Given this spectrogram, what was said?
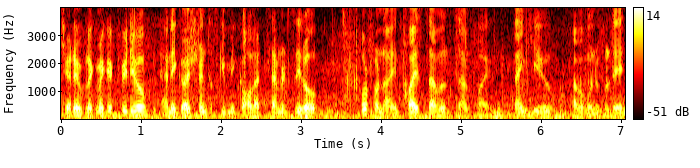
If like make a video, any question, just give me a call at 780-449-5775. Thank you. Have a wonderful day.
